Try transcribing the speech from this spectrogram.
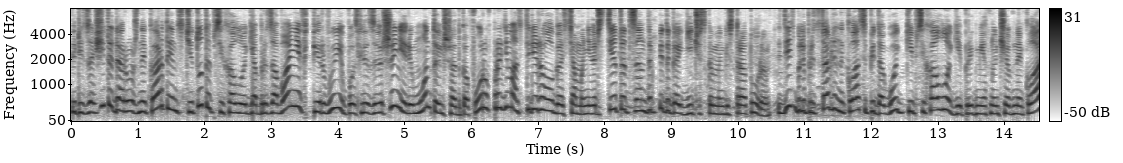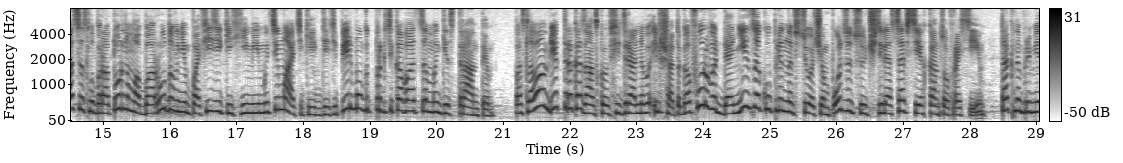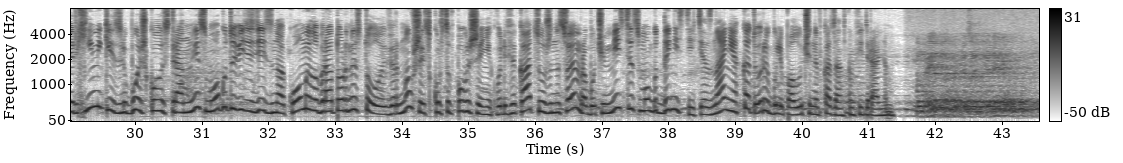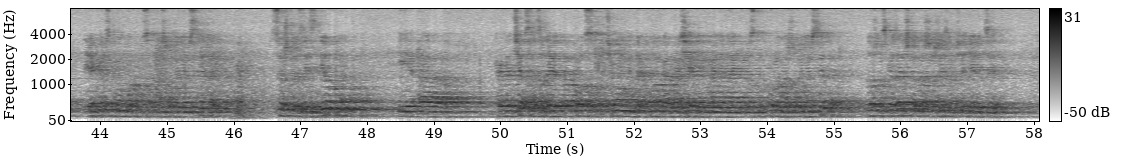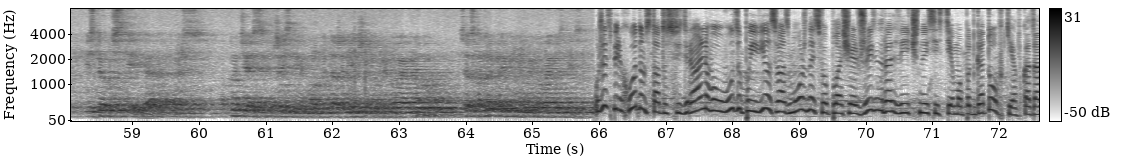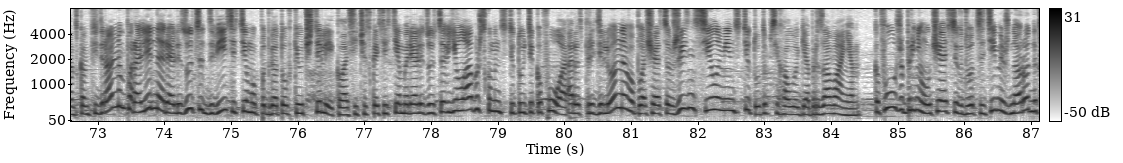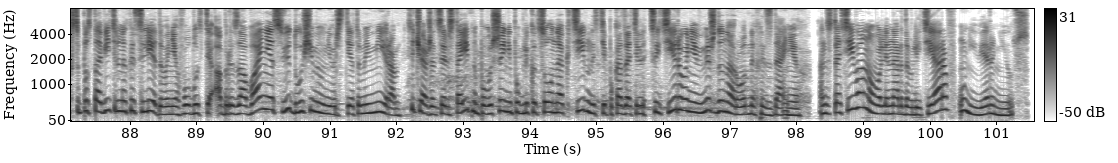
Перед защитой дорожной карты Института психологии и образования впервые после завершения ремонта Ильшат Гафуров продемонстрировал гостям университета Центр педагогической магистратуры. Здесь были представлены классы педагогики и психологии, предметно-учебные классы с лабораторным оборудованием по физике, химии и математике, где теперь могут практиковаться магистранты. По словам ректора Казанского федерального Ильшата Гафурова, для них закуплено все, чем пользуются учителя со всех концов России. Так, например, химики из любой школы страны смогут увидеть здесь знакомый лабораторный стол и, вернувшись с курсов повышения квалификации, уже на своем рабочем месте смогут донести те знания, которые были получены в Казанском федеральном. Приятно показать коллегам, директорскому корпусу нашего университета все, что здесь сделано. Частей. Да? То есть одну часть жизни, может быть, даже меньше мы пребываем дома, все остальное время. В статус федерального у вуза появилась возможность воплощать в жизнь различные системы подготовки. В Казанском федеральном параллельно реализуются две системы подготовки учителей. Классическая система реализуется в Елабужском институте КФУ, а распределенная воплощается в жизнь силами Института психологии и образования. КФУ уже принял участие в 20 международных сопоставительных исследованиях в области образования с ведущими университетами мира. Сейчас же цель стоит на повышении публикационной активности, показатель цитирования в международных изданиях. Анастасия Иванова, Ленардо Влетьяров, Универньюз.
